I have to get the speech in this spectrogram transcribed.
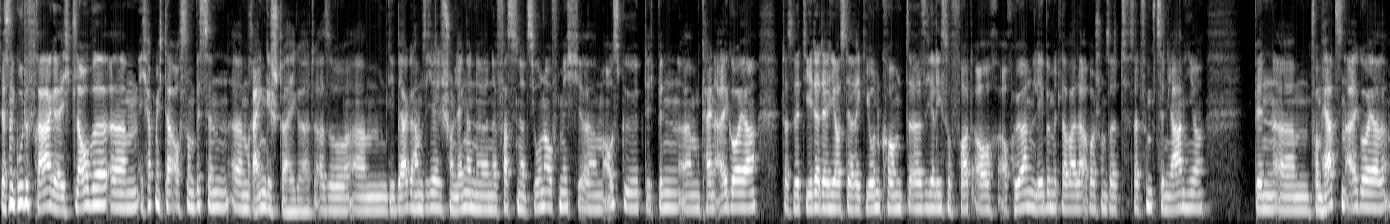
Das ist eine gute Frage. Ich glaube, ähm, ich habe mich da auch so ein bisschen ähm, reingesteigert. Also ähm, die Berge haben sicherlich schon länger eine, eine Faszination auf mich ähm, ausgeübt. Ich bin ähm, kein Allgäuer. Das wird jeder, der hier aus der Region kommt, äh, sicherlich sofort auch, auch hören. Lebe mittlerweile aber schon seit, seit 15 Jahren hier bin ähm, vom Herzen Allgäuer,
